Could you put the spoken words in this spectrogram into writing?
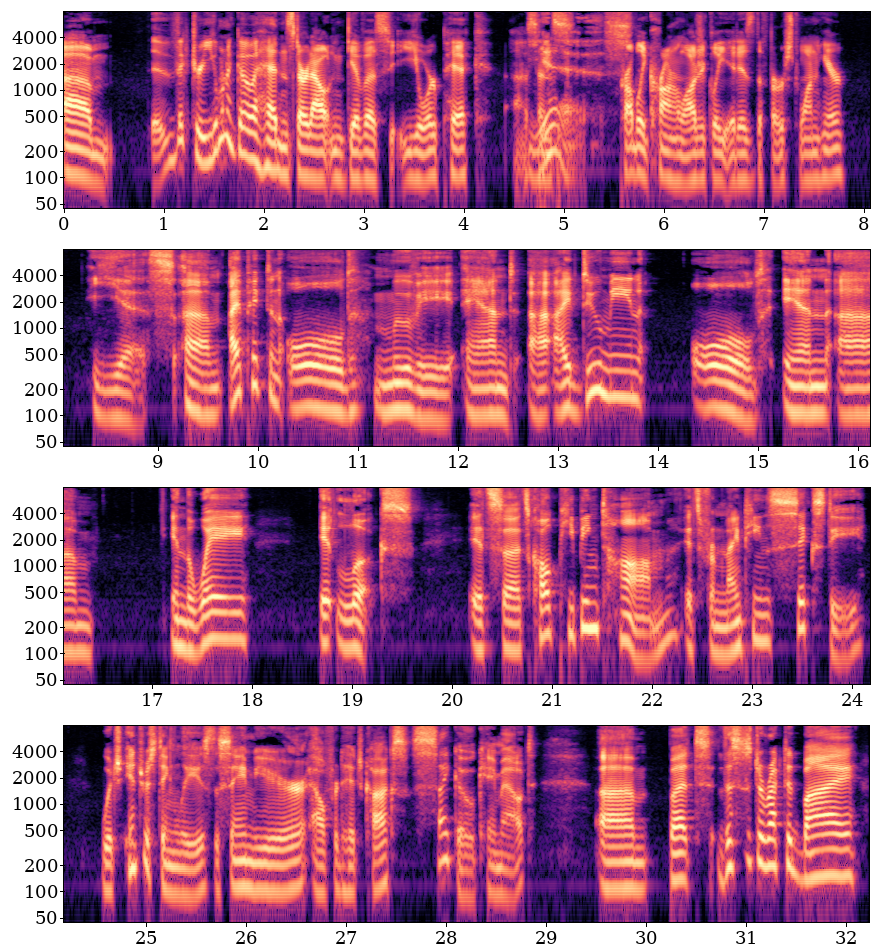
Um, Victor, you want to go ahead and start out and give us your pick, uh, since yes. probably chronologically it is the first one here. Yes. Um, I picked an old movie, and uh, I do mean old in um, in the way it looks. It's uh, it's called Peeping Tom. It's from 1960, which interestingly is the same year Alfred Hitchcock's Psycho came out. Um, but this is directed by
